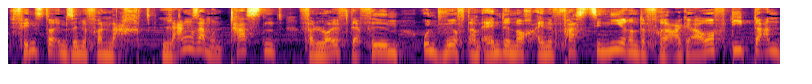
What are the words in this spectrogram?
finster im Sinne von Nacht. Langsam und tastend verläuft der Film und wirft am Ende noch eine faszinierende Frage auf, die dann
